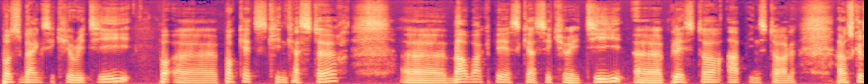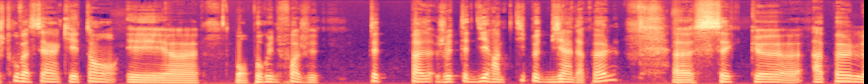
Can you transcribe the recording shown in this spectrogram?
Postbank Security, euh, Pocket Screencaster, euh, Bawak PSK Security, euh, Play Store App Install. Alors ce que je trouve assez inquiétant et euh, bon pour une fois je vais peut-être pas, je vais peut-être dire un petit peu de bien d'Apple, c'est que Apple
